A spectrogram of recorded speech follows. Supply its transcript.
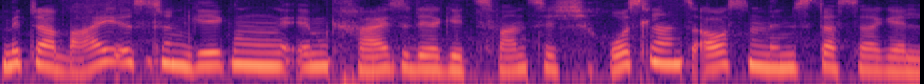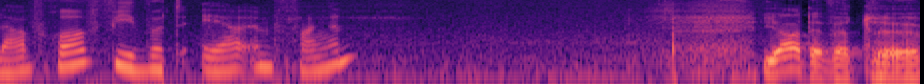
Mit dabei ist hingegen im Kreise der G20 Russlands Außenminister Sergei Lavrov. Wie wird er empfangen? Ja, der wird äh,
